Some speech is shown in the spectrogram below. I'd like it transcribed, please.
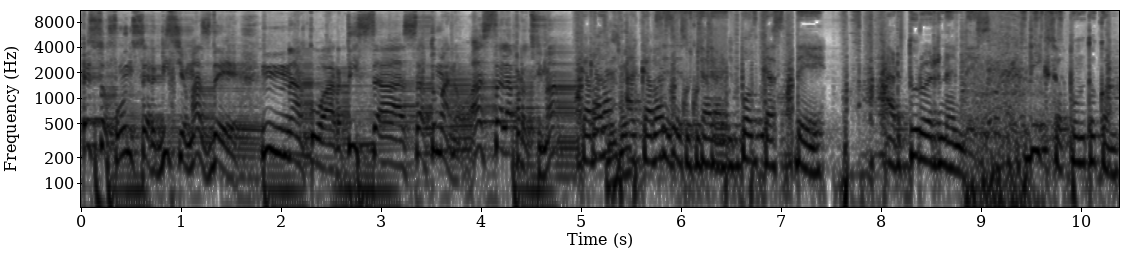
Esto fue un servicio más de Nacoartistas a tu mano. Hasta la próxima. Acabas, acabas de escuchar el podcast de Arturo Hernández, Dixo.com.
